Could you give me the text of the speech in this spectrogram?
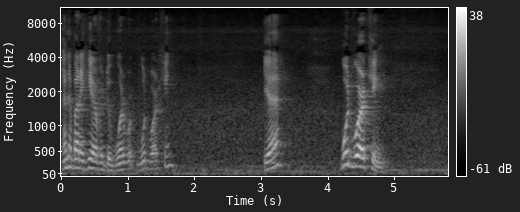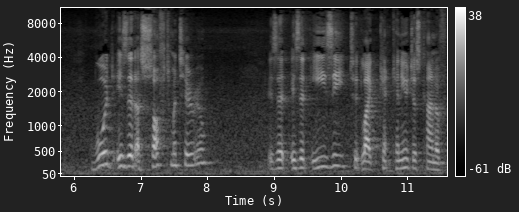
Anybody here ever do wood, woodworking? Yeah? Woodworking. Wood, is it a soft material? Is it, is it easy to, like, can, can you just kind of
